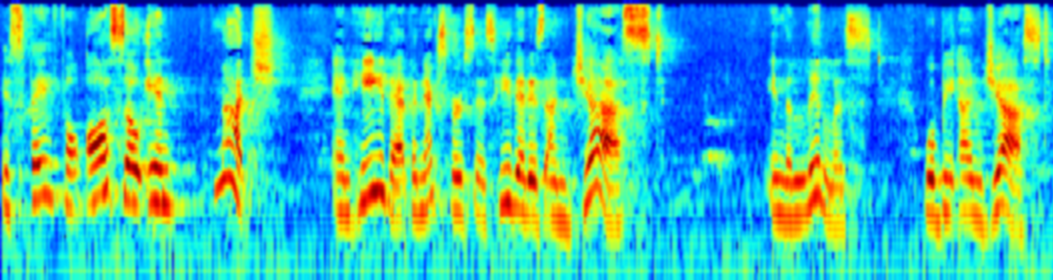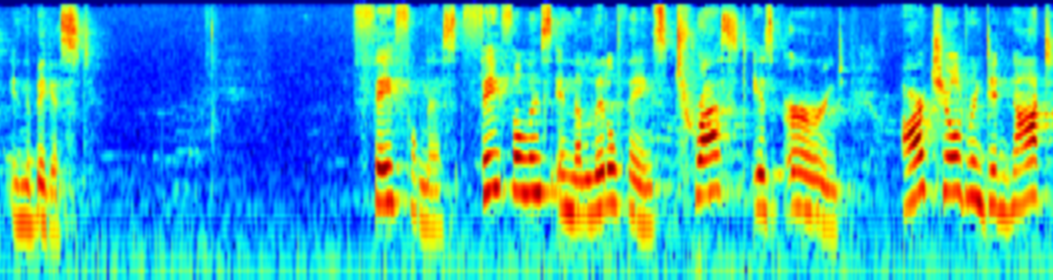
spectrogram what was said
is faithful also in much." And he that, the next verse says, he that is unjust in the littlest will be unjust in the biggest. Faithfulness. Faithfulness in the little things. Trust is earned. Our children did not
